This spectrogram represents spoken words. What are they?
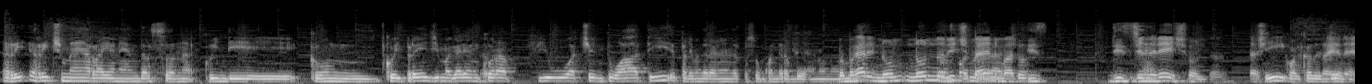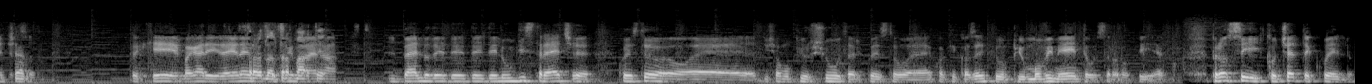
Rich man Ryan Anderson, quindi con quei pregi magari ancora più accentuati, parliamo di Ryan Anderson quando era buono. Non, ma magari non, non, non Rich Man, ma this, this. Generation. Eh. sì, qualcosa del genere, certo. Perché magari Ryan Anderson d'altra parte... era il bello dei, dei, dei, dei, lunghi stretch, questo è diciamo un pure shooter, questo è qualcosa di più, più movimento, questa roba qui. Ecco. Però sì, il concetto è quello.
